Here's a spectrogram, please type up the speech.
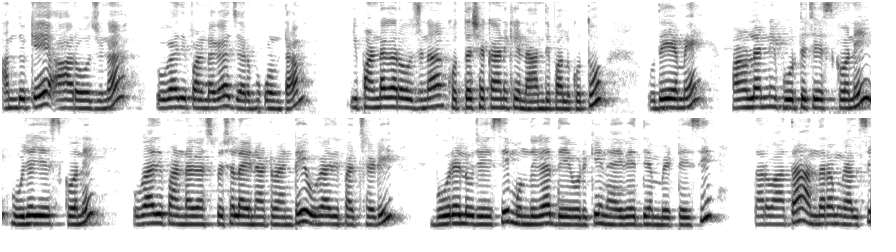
అందుకే ఆ రోజున ఉగాది పండగ జరుపుకుంటాం. ఈ పండగ రోజున కొత్త శకానికి నాంది పలుకుతూ ఉదయమే పనులన్నీ పూర్తి చేసుకొని పూజ చేసుకొని ఉగాది పండగ స్పెషల్ అయినటువంటి ఉగాది పచ్చడి బూరెలు చేసి ముందుగా దేవుడికి నైవేద్యం పెట్టేసి తర్వాత అందరం కలిసి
